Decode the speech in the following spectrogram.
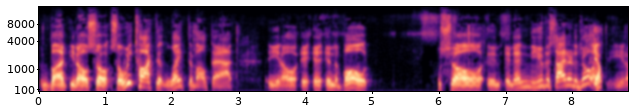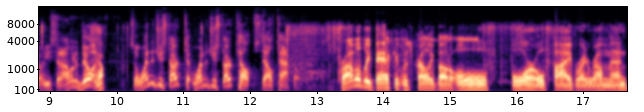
but you know, so so we talked at length about that, you know, in, in the boat. So and, and, then you decided to do it. Yep. You know, you said I'm going to do it. Yep. So when did you start? To, when did you start tel- Stel Tackle? Probably back. It was probably about 04, 05, right around then.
